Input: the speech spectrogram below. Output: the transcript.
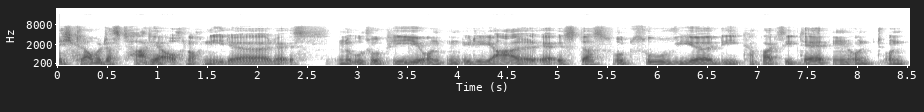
Ich glaube, das tat er auch noch nie. Der, der ist eine Utopie und ein Ideal. Er ist das, wozu wir die Kapazitäten und, und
